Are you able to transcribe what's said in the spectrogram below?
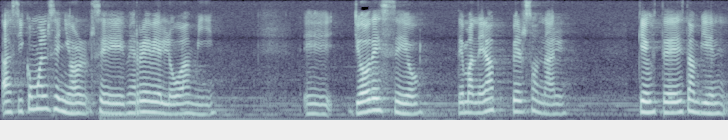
así como el Señor se me reveló a mí, eh, yo deseo de manera personal que ustedes también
